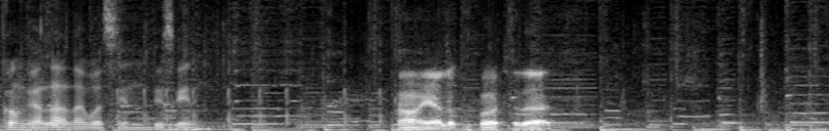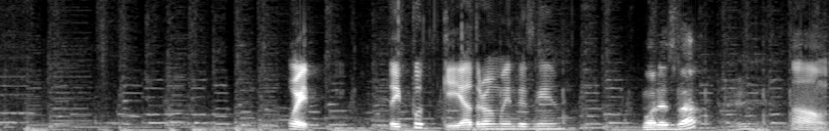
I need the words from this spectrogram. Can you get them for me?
Congalala was in this game. Oh yeah, looking forward to that. Wait, they put Giadrome in this game? What is that? Oh,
